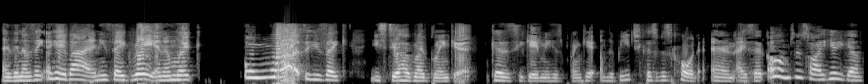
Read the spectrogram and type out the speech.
And then I was like, okay, bye. And he's like, great. And I'm like, what? He's like, you still have my blanket because he gave me his blanket on the beach because it was cold. And I said, oh, I'm so sorry. Here you go. And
